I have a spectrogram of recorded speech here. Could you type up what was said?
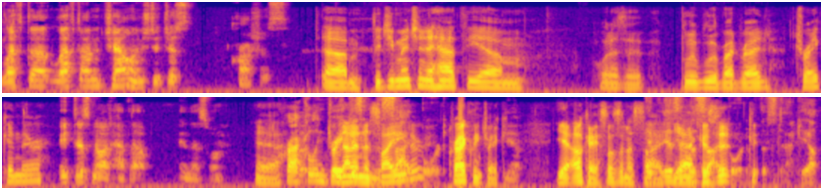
Left uh, left unchallenged, it just crushes. um, did you mention it had the um, what is it? Blue, blue, red, red Drake in there? It does not have that in this one. Yeah. Crackling Drake Not is in in the the side either. sideboard. Crackling Drake. Yeah. Yeah. Okay. So it's an aside. It is yeah, in the because sideboard of this deck. Yep.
